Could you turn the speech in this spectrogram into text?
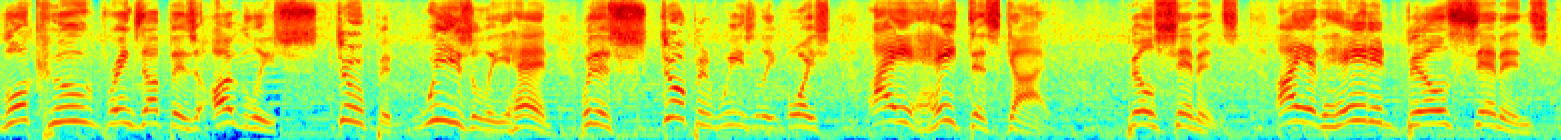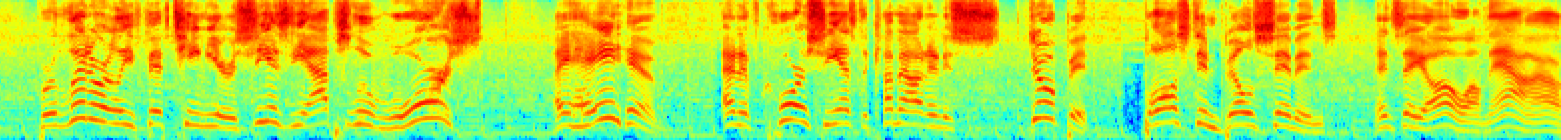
Look who brings up his ugly, stupid, weaselly head with his stupid, weaselly voice. I hate this guy, Bill Simmons. I have hated Bill Simmons for literally 15 years. He is the absolute worst. I hate him. And of course, he has to come out in his stupid Boston Bill Simmons and say, oh, well, now uh,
